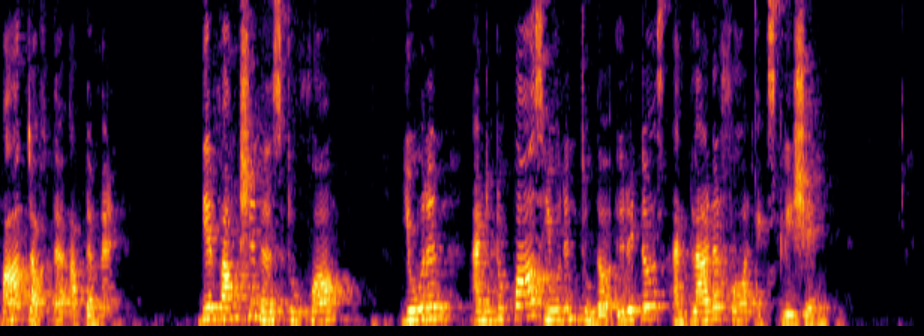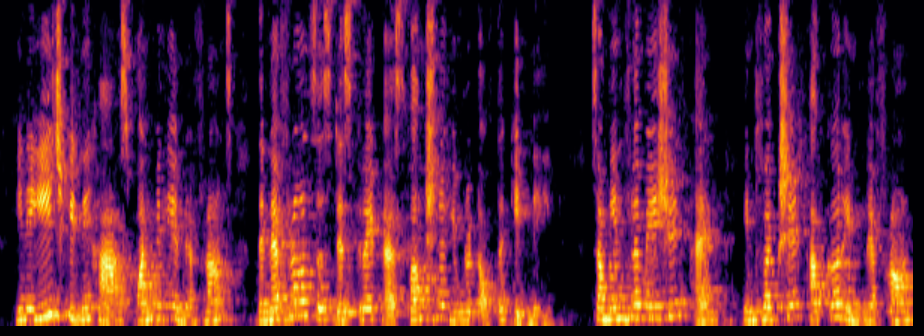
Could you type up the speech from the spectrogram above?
part of the abdomen. Their function is to form urine and to pass urine to the ureters and bladder for excretion. In each kidney has 1 million nephrons. The nephrons is described as functional unit of the kidney. Some inflammation and infection occur in nephron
